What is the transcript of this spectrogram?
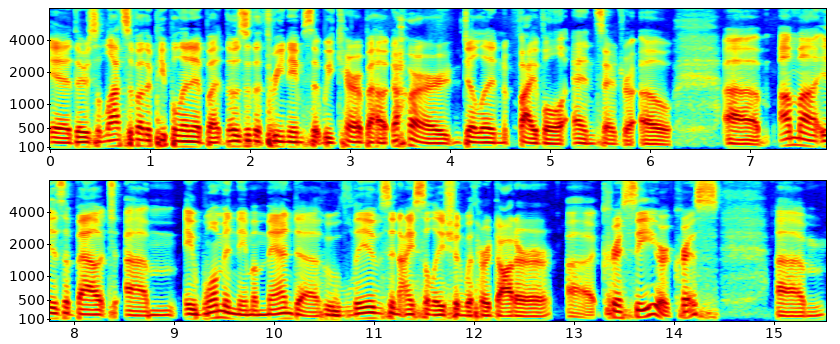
uh, there's lots of other people in it, but those are the three names that we care about: are Dylan Fivel and Sandra Oh. Um, Umma is about um, a woman named Amanda who lives in isolation with her daughter uh, Chrissy or Chris um,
